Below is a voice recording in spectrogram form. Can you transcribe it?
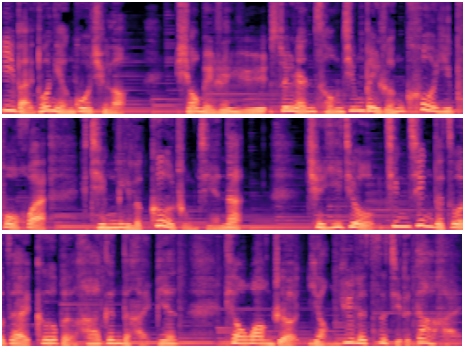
一百多年过去了，小美人鱼虽然曾经被人刻意破坏，经历了各种劫难。却依旧静静地坐在哥本哈根的海边，眺望着养育了自己的大海。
